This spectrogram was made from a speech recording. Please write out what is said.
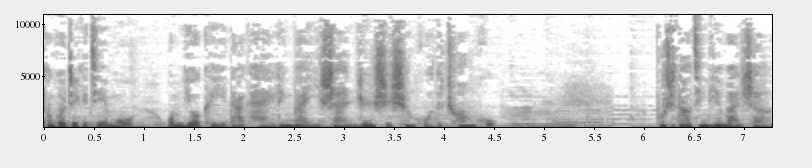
通过这个节目，我们又可以打开另外一扇认识生活的窗户。不知道今天晚上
